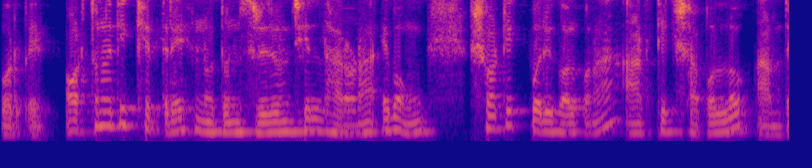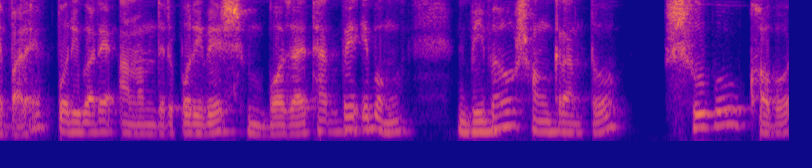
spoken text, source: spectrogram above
করবে। অর্থনৈতিক ক্ষেত্রে নতুন সৃজনশীল ধারণা এবং সঠিক পরিকল্পনা আর্থিক সাফল্য আনতে পারে। পরিবারে আনন্দের পরিবেশ বজায় থাকবে এবং বিবাহ সংক্রান্ত শুভ খবর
